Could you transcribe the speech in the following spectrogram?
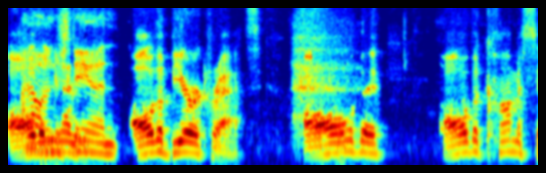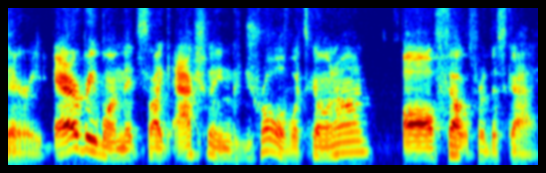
All I don't the money, understand. all the bureaucrats, all the all the commissary, everyone that's like actually in control of what's going on, all felt for this guy.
